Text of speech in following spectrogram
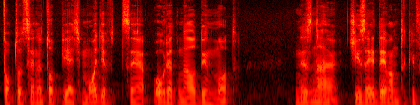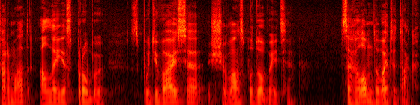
Тобто це не топ-5 модів, це огляд на один мод. Не знаю, чи зайде вам такий формат, але я спробую. Сподіваюся, що вам сподобається. Загалом давайте так.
